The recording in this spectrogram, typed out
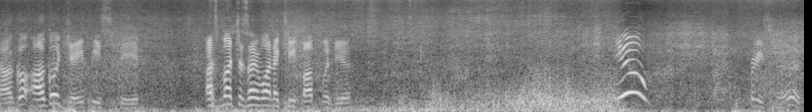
I'll go. I'll go JP speed. As much as I want to keep up with you. Pretty smooth.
